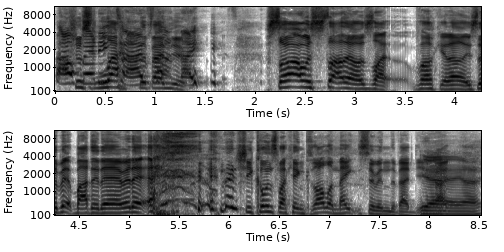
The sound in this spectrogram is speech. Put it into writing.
How Just many left the times that venue. So I was sat there, I was like, fucking hell, it's a bit mad in here, isn't it? and then she comes back in because all her mates are in the venue. Yeah, right? yeah.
